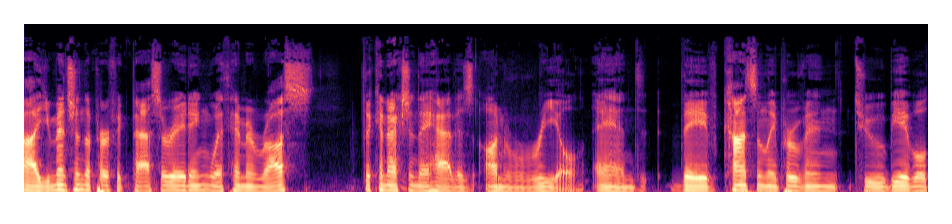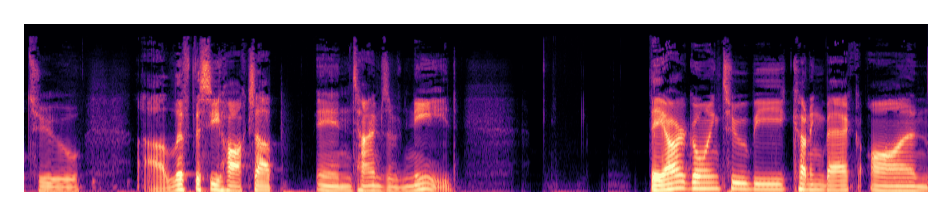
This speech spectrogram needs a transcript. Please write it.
Uh, you mentioned the perfect passer rating with him and Russ. The connection they have is unreal, and they've constantly proven to be able to uh, lift the Seahawks up in times of need. They are going to be cutting back on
